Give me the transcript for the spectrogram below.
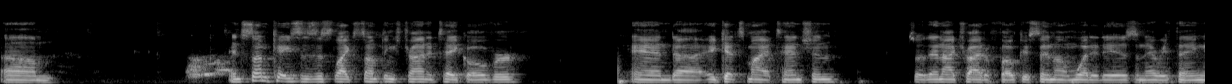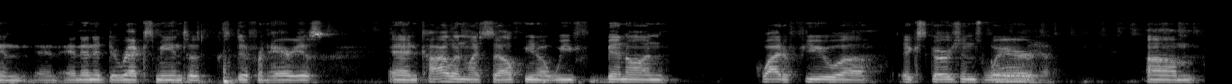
Um, in some cases, it's like something's trying to take over, and uh, it gets my attention. So then I try to focus in on what it is and everything, and and and then it directs me into different areas. And Kyle and myself, you know, we've been on quite a few uh, excursions where Oh, yeah. um,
